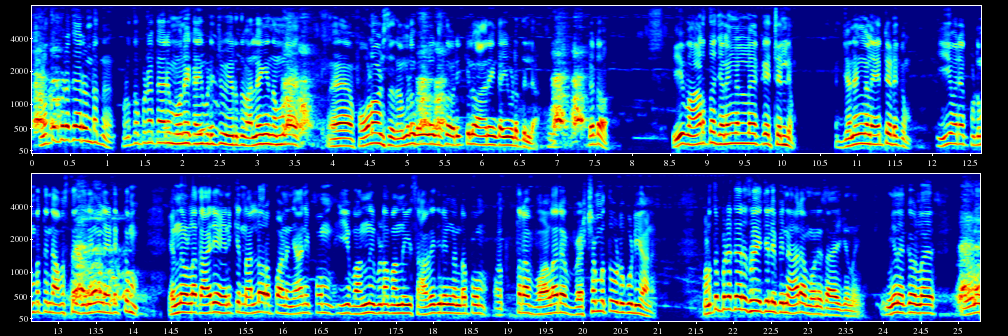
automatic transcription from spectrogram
കുളത്തുപ്പുഴക്കാരുണ്ടെന്ന് കുളത്തുപ്പുഴക്കാർ മോനെ കൈപിടിച്ച് ഉയർത്തും. അല്ലെങ്കിൽ നമ്മുടെ ഫോളോവേഴ്സ് നമ്മുടെ ഫോളോവേഴ്സ് ഒരിക്കലും ആരെയും കൈവിടത്തില്ല കേട്ടോ? ഈ വാർത്ത ജനങ്ങളിലേക്ക് ചെല്ലും. ജനങ്ങൾ ഏറ്റെടുക്കും. ഈ ഒരു കുടുംബത്തിന്റെ അവസ്ഥ ജനങ്ങൾ എടുക്കും എന്നുള്ള കാര്യം എനിക്ക് നല്ല ഉറപ്പാണ് ഞാനിപ്പം ഈ വന്ന് ഇവിടെ വന്ന് ഈ സാഹചര്യം കണ്ടപ്പം അത്ര വളരെ വിഷമത്തോടു കൂടിയാണ്. കുളത്തപ്പുഴക്കാരെ സഹായിച്ചില്ലേ പിന്നെ ആരാ മോനെ സഹായിക്കുന്നത്? ഇങ്ങനെയൊക്കെയുള്ള മോനെ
